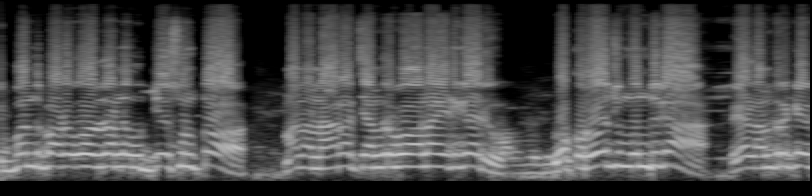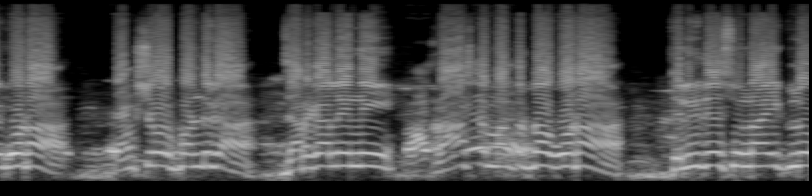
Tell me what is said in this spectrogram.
ఇబ్బంది పడకూడదనే ఉద్దేశంతో మన నారా చంద్రబాబు నాయుడు గారు ఒక రోజు ముందుగా వీళ్ళందరికీ కూడా పెన్షన్ల పండుగ జరగాలని రాష్ట్రం అంతటా కూడా తెలుగుదేశం నాయకులు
